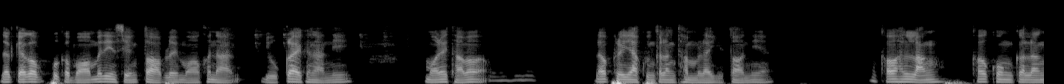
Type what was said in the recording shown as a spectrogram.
แล้วแกก็พูดกับหมอไม่ได้ยินเสียงตอบเลยหมอขนาดอยู่ใกล้ขนาดนี้ หมอเลยถามว่า แล้วภรรยาคุณกำลังทำอะไรอยู่ตอนเนี้ยเขาหันหลังเขาคงกำลัง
